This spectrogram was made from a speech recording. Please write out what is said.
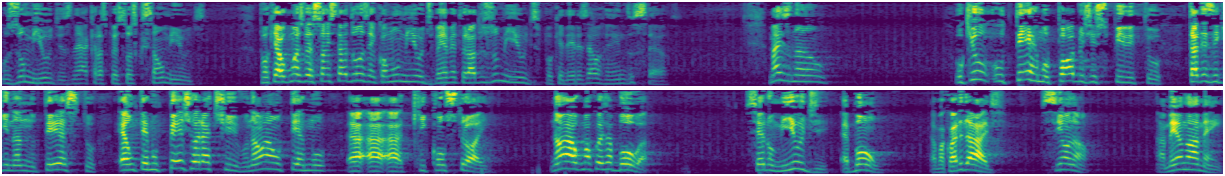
os humildes, né? aquelas pessoas que são humildes. Porque algumas versões traduzem como humildes, bem-aventurados os humildes, porque deles é o reino dos céus. Mas não. O que o, o termo pobre de espírito está designando no texto é um termo pejorativo, não é um termo a, a, a, que constrói. Não é alguma coisa boa. Ser humilde é bom, é uma qualidade. Sim ou não? Amém ou não amém?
